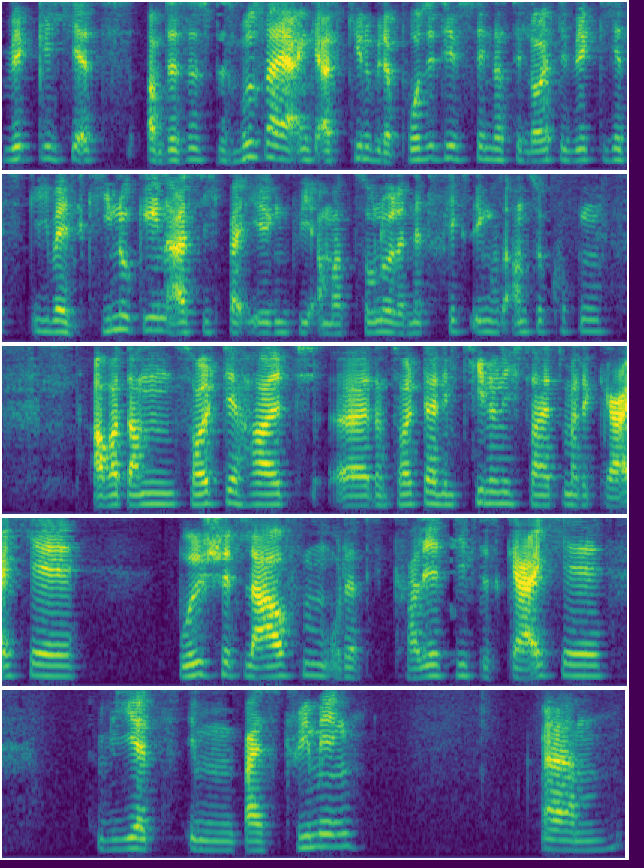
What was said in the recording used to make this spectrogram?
wirklich jetzt, aber das ist, das muss man ja eigentlich als Kino wieder positiv sehen, dass die Leute wirklich jetzt lieber ins Kino gehen, als sich bei irgendwie Amazon oder Netflix irgendwas anzugucken aber dann sollte halt, äh, dann sollte halt im Kino nicht, sag jetzt mal, der gleiche Bullshit laufen oder qualitativ das gleiche wie jetzt im, bei Streaming. Ähm,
